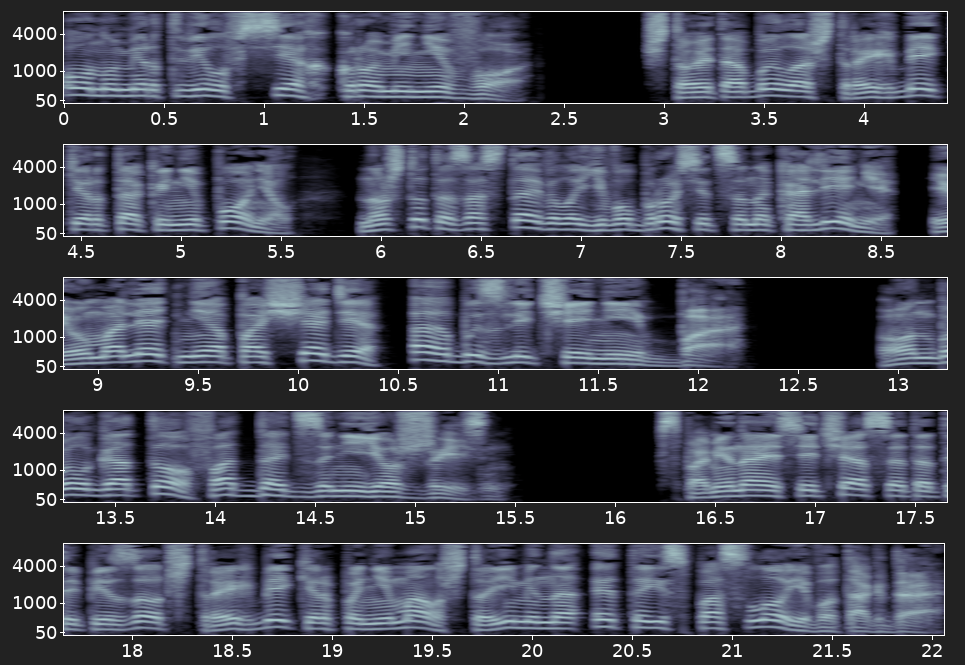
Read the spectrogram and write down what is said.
он умертвил всех, кроме него. Что это было, Штрейхбекер так и не понял, но что-то заставило его броситься на колени и умолять не о пощаде, а об излечении Ба. Он был готов отдать за нее жизнь. Вспоминая сейчас этот эпизод, Штрейхбекер понимал, что именно это и спасло его тогда.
